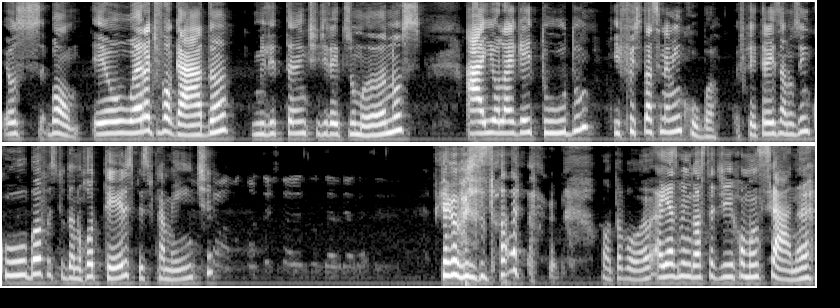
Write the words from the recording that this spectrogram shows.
Eu, bom, eu era advogada, militante em direitos humanos. Aí eu larguei tudo e fui estudar cinema em Cuba. Eu fiquei três anos em Cuba, estudando roteiro especificamente. Quer que eu conte a história? Bom, tá bom. A Yasmin gosta de romancear, né?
